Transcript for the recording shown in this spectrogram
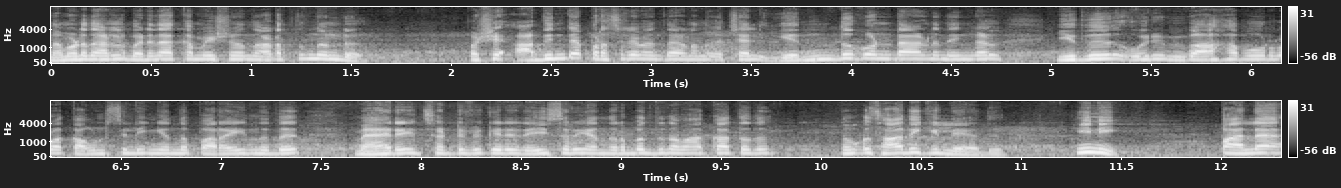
നമ്മുടെ നാട്ടിൽ വനിതാ കമ്മീഷൻ നടത്തുന്നുണ്ട്. പക്ഷേ അതിന്റെ പ്രശ്നം എന്താണെന്ന് വെച്ചാൽ എന്തുകൊണ്ടാണ് നിങ്ങൾ ഇത് ഒരു വിവാഹപൂർവ കൗൺസിലിംഗ് എന്ന് പറയുന്നത് മാരേജ് സർട്ടിഫിക്കറ്റ് രജിസ്റ്റർ ചെയ്യാൻ നിർബന്ധിതമാക്കാത്തത്? നമുക്ക് സാധിക്കില്ലേ അത്? ഇനി പല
